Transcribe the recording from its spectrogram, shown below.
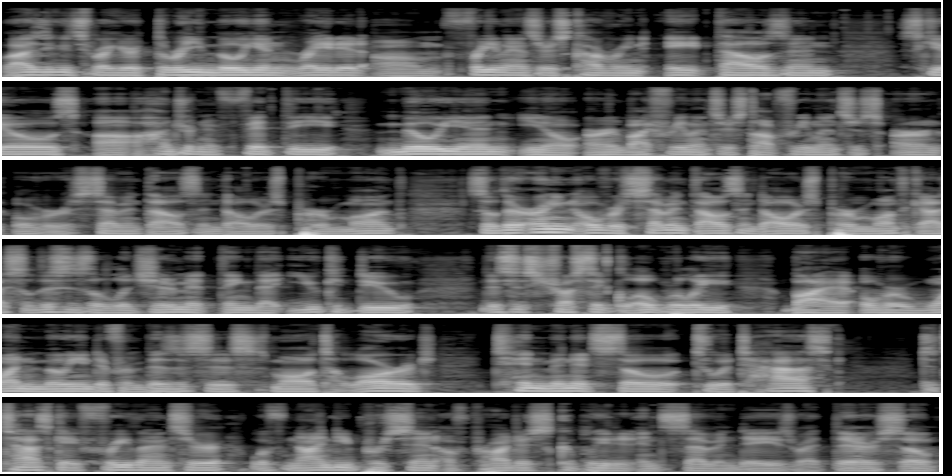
But as you can see right here, 3 million rated um, freelancers covering 8,000 skills, uh, 150 million, you know, earned by freelancers. Top freelancers earn over $7,000 per month. So they're earning over $7,000 per month, guys. So this is a legitimate thing that you could do. This is trusted globally by over 1 million different businesses, small to large. 10 minutes so to a task to task a freelancer with 90% of projects completed in seven days right there. So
